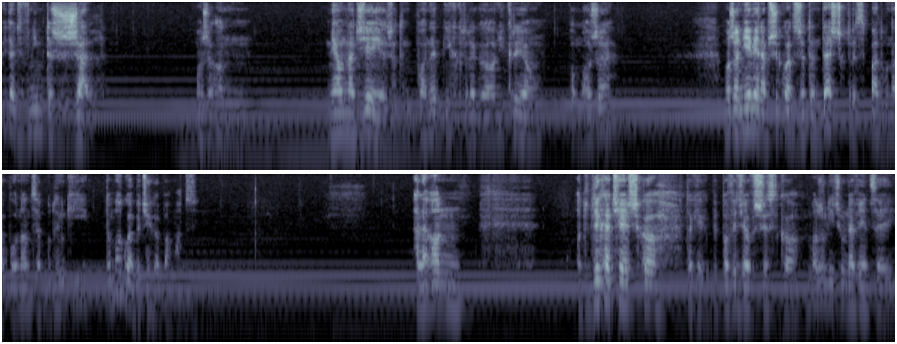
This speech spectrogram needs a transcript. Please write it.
Widać w nim też żal. Może on miał nadzieję, że ten planetnik, którego oni kryją, pomoże? Może nie wie na przykład, że ten deszcz, który spadł na płonące budynki, to mogła być jego pomoc. Ale on oddycha ciężko, tak jakby powiedział wszystko. Może liczył na więcej,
